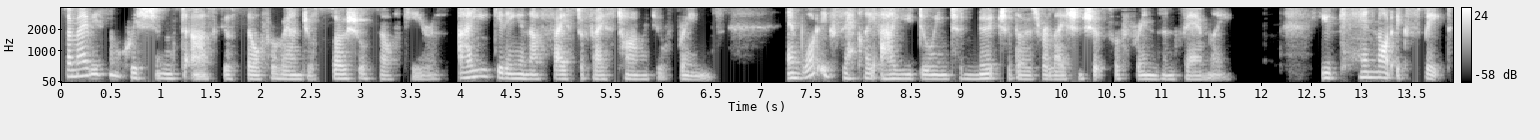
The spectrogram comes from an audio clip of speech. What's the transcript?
So, maybe some questions to ask yourself around your social self care is Are you getting enough face to face time with your friends? And what exactly are you doing to nurture those relationships with friends and family? You cannot expect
